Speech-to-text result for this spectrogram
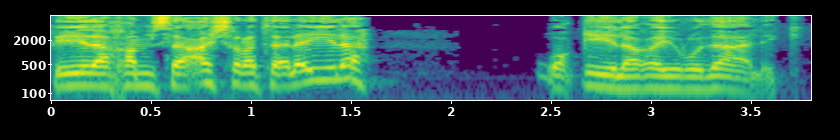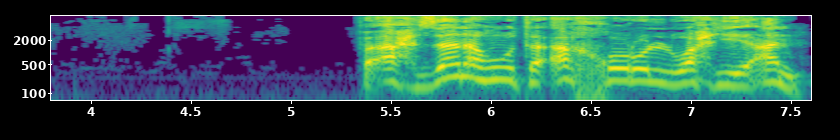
قيل خمس عشرة ليلة وقيل غير ذلك. فأحزنه تأخر الوحي عنه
